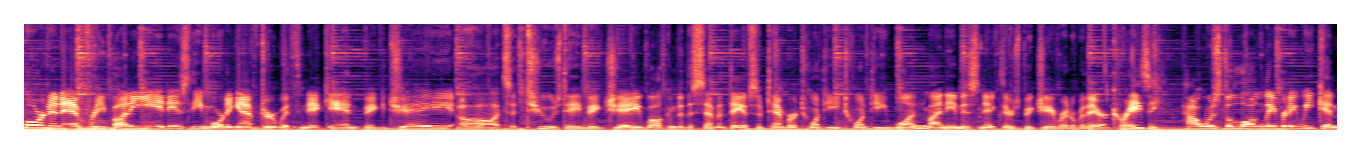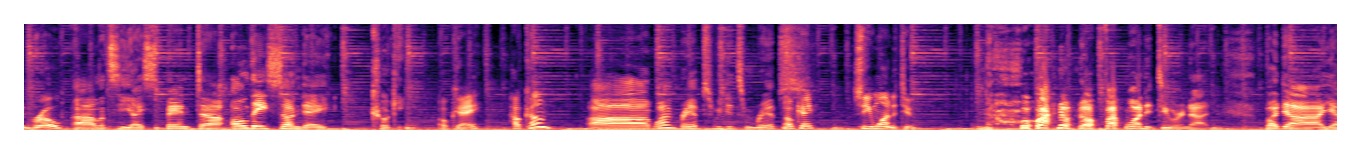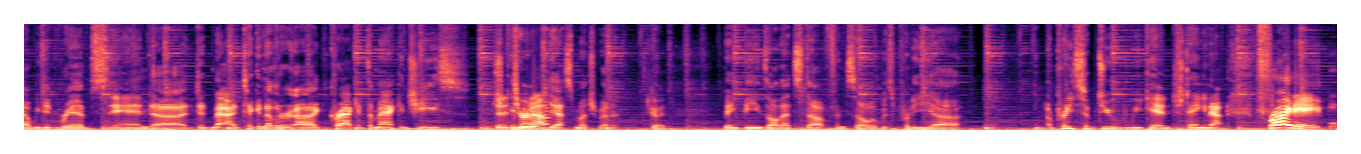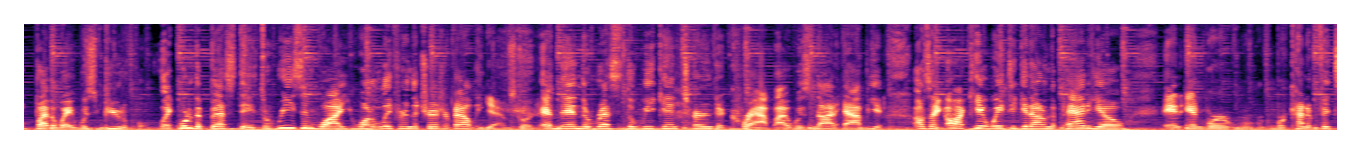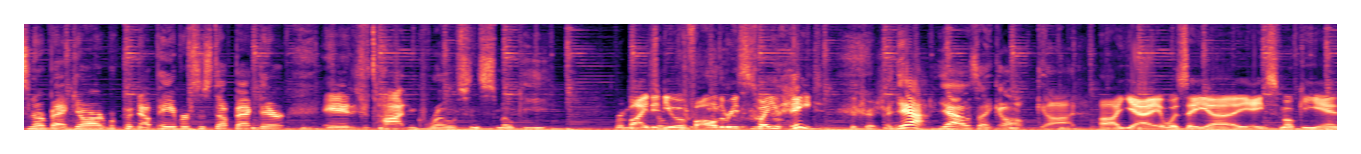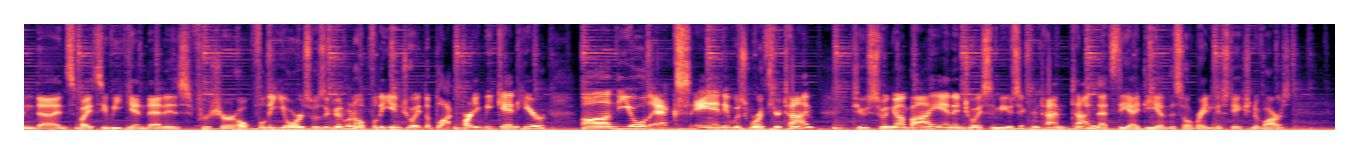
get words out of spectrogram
morning, everybody. It is the morning after with Nick and Big J. Oh, it's a Tuesday, Big J. Welcome to the seventh day of September 2021. My name is Nick. There's Big J right over there. Crazy. How was the long Labor Day weekend, bro? Uh, let's see. I spent uh, all day Sunday cooking. Okay. How come? Uh, well, ribs. We did some ribs. Okay. So you wanted to. No, I don't know if I wanted to or not. But uh, yeah, we did ribs and uh, did. Ma- I took another uh, crack at the mac and cheese. Did it turn out? Yes, much better. Good. Baked beans, all that stuff, and so it was pretty. Uh, a pretty subdued weekend, just hanging out. Friday, by the way, was beautiful. Like one of the best days. The reason why you want to live here in the Treasure Valley. Yeah, it was gorgeous. And then the rest of the weekend turned to crap. I was not happy. I was like, oh, I can't wait to get out on the patio. And, and we're we're kind of fixing our backyard. We're putting out pavers and stuff back there, and it's just hot and gross and smoky. Reminded you of all the reasons why you hate the treasure. Yeah, yeah. I was like, oh god. Uh, yeah, it was a, uh, a a smoky and uh, and spicy weekend. That is for sure. Hopefully yours was a good one. Hopefully you enjoyed the block party weekend here on the old X, and it was worth your time to swing on by and enjoy some music from time to time. That's the idea of this old radio station of ours.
